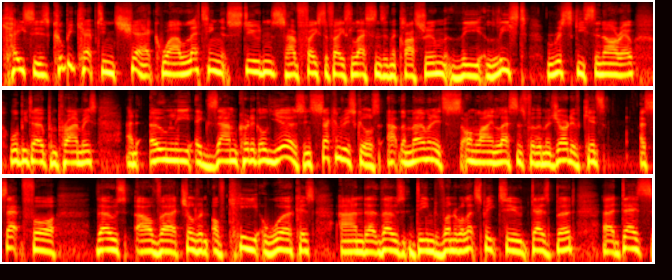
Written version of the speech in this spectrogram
cases could be kept in check while letting students have face to face lessons in the classroom. The least risky scenario will be to open primaries and only exam critical years in secondary schools. At the moment, it's online lessons for the majority of kids, except for those of uh, children of key workers and uh, those deemed vulnerable. Let's speak to Des Bird. Uh, Des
